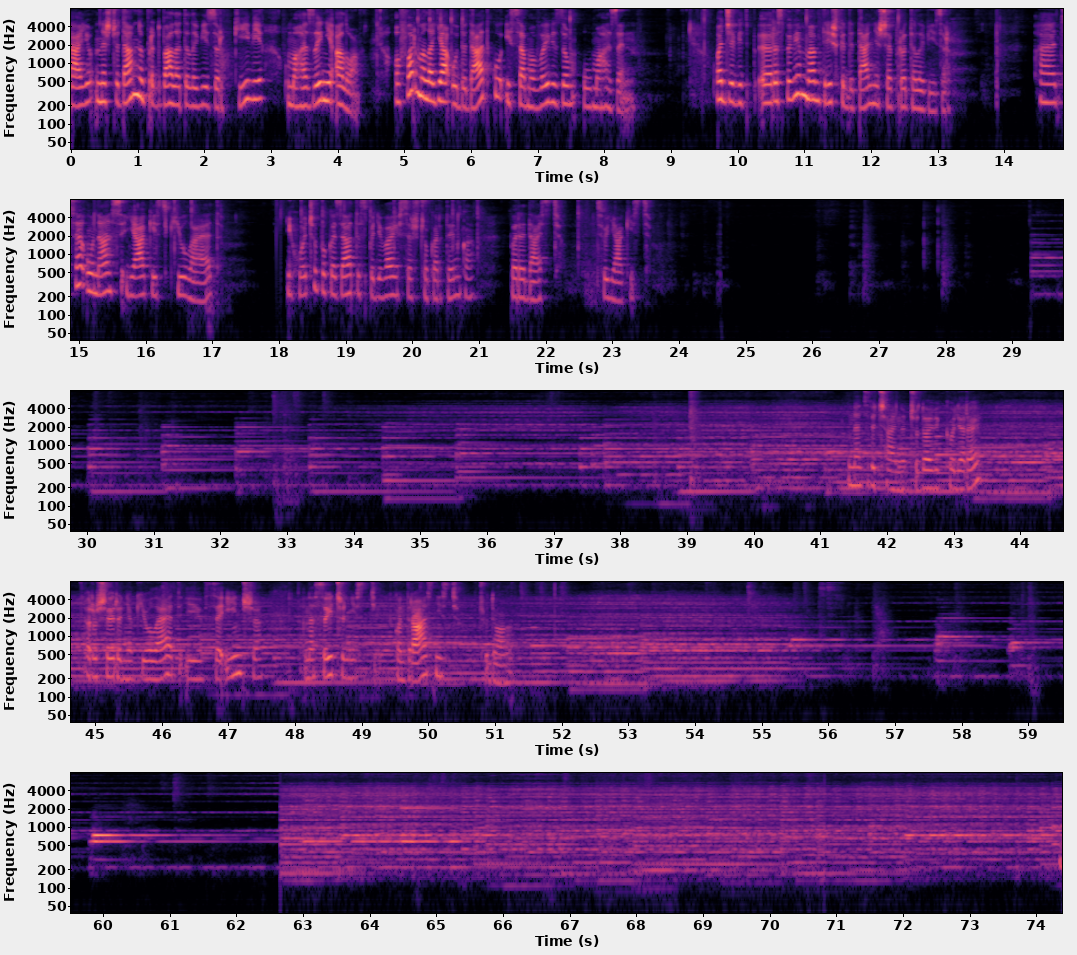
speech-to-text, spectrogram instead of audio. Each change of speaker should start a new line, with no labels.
Вітаю! Нещодавно придбала телевізор в Києві у магазині Ало. Оформила я у додатку із самовивізом у магазин. Отже, від... е, розповім вам трішки детальніше про телевізор. Е, Це у нас якість QLED. І хочу показати, сподіваюся, що картинка передасть цю якість. Надзвичайно чудові кольори, розширення QLED і все інше, насиченість, контрастність чудово.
